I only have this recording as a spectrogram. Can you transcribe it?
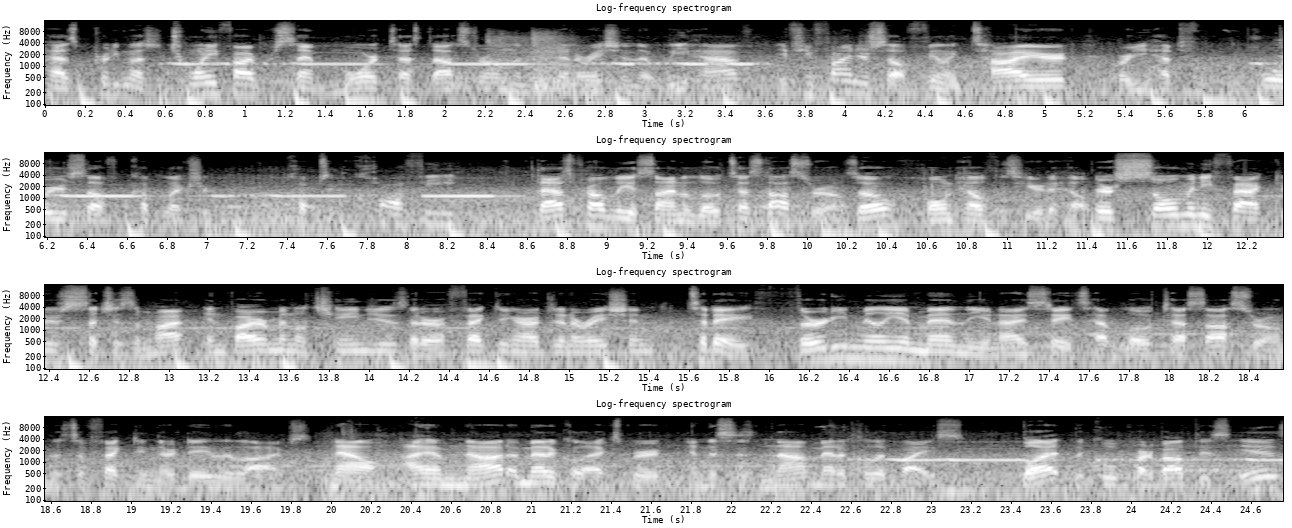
has pretty much 25% more testosterone than the generation that we have. If you find yourself feeling tired or you had to pour yourself a couple extra cups of coffee, that's probably a sign of low testosterone. So Hone Health is here to help. There's so many factors such as environmental changes that are affecting our generation. Today, 30 million men in the United States have low testosterone that's affecting their daily lives. Now, I am not a medical expert and this is not medical advice, but the cool part about this is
